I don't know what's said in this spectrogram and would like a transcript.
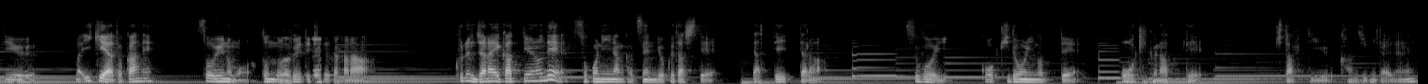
っていう、まあ、IKEA とかねそういうのもどんどん増えてきてたから来るんじゃないかっていうのでそこになんか全力出してやっていったらすごいこう軌道に乗って大きくなってきたっていう感じみたいだね。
